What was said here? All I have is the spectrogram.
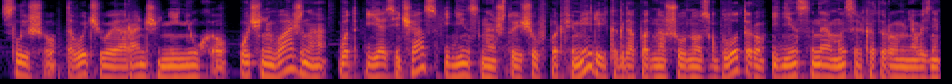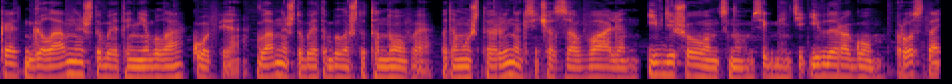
слышал, того, чего я раньше не нюхал. Очень важно, вот я сейчас, единственное, что ищу в парфюмерии, когда подношу нос к блотеру, единственная мысль, которая у меня возникает, главное, чтобы это не была копия. Главное, чтобы это было что-то новое, потому что рынок сейчас завален и в дешевом ценовом сегменте, и в дорогом, просто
